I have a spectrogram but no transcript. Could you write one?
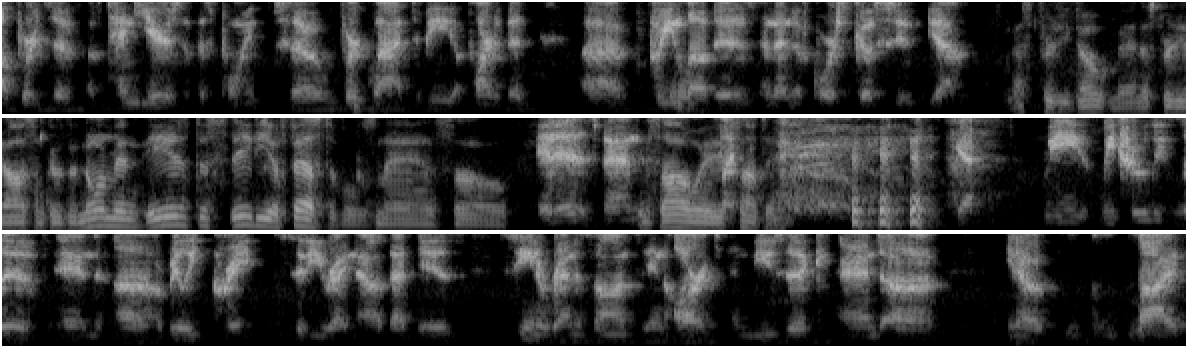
upwards of, of 10 years at this point. So we're glad to be a part of it. Uh, Green Love is, and then of course Ghost Suit. Yeah. That's pretty dope, man. That's pretty awesome because the Norman is the city of festivals, man. So it is, man. It's always Like- something. yeah, we we truly live in uh, a really great city right now that is seeing a renaissance in art and music and uh, you know live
